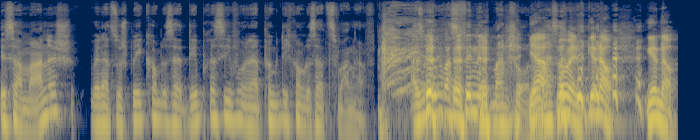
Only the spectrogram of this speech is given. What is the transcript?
ist er manisch, wenn er zu spät kommt, ist er depressiv und wenn er pünktlich kommt, ist er zwanghaft. Also irgendwas findet man schon. ja, Moment, genau, genau.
